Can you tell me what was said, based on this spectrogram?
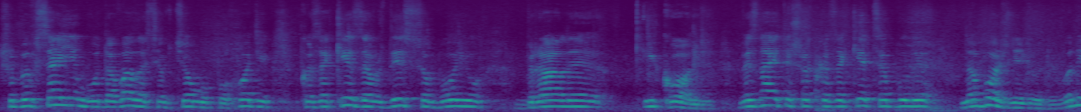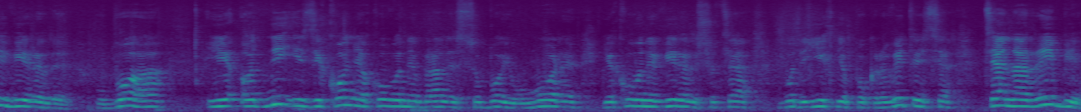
щоб все їм удавалося в цьому поході, козаки завжди з собою брали ікони. Ви знаєте, що козаки це були набожні люди. Вони вірили в Бога. І одні із ікон, яку вони брали з собою у море, яку вони вірили, що це буде їхнє покровительство, це на рибі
